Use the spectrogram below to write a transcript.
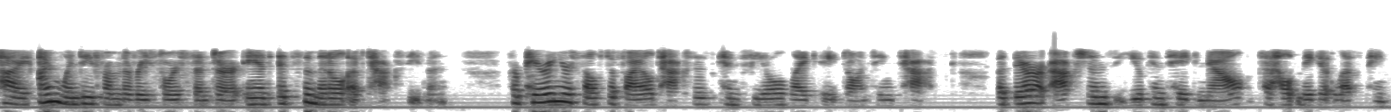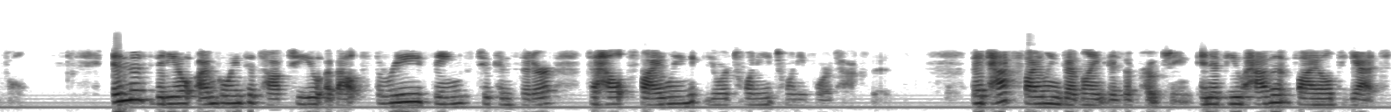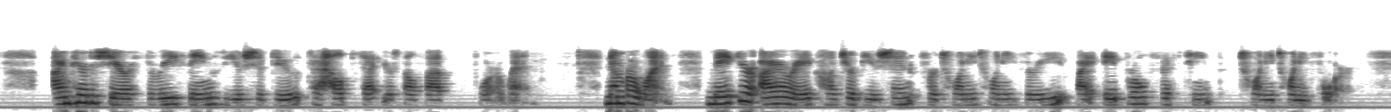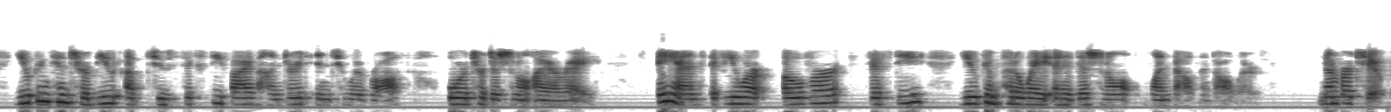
Hi, I'm Wendy from the Resource Center, and it's the middle of tax season. Preparing yourself to file taxes can feel like a daunting task, but there are actions you can take now to help make it less painful. In this video, I'm going to talk to you about three things to consider to help filing your 2024 taxes. The tax filing deadline is approaching, and if you haven't filed yet, I'm here to share three things you should do to help set yourself up for a win. Number one, make your IRA contribution for 2023 by April 15th, 2024. You can contribute up to 6,500 into a Roth or traditional IRA. And if you are over 50, you can put away an additional $1,000. Number two,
